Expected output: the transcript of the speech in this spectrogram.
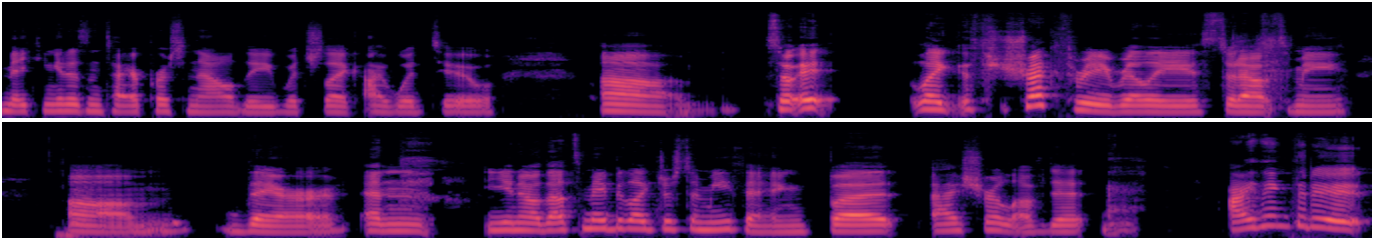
making it his entire personality, which like I would too. Um, so it like Shrek 3 really stood out to me um there. And you know, that's maybe like just a me thing, but I sure loved it. I think that it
